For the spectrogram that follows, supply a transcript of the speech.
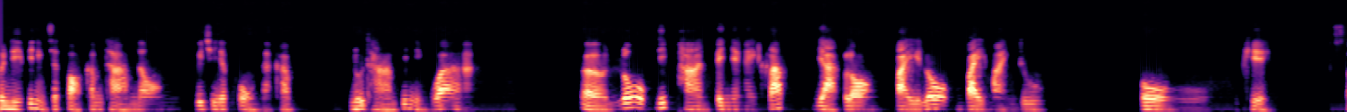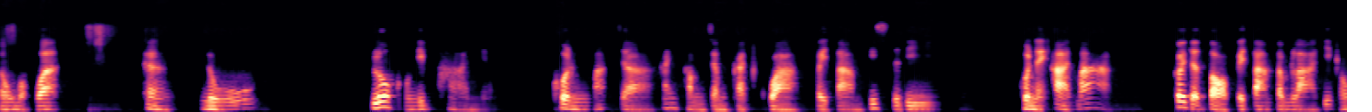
วันนี้พี่หนิงจะตอบคำถามน้องวิชยพงศ์นะครับ หนูถามพี่หนิงว่าเอ่อโลกนิพพานเป็นยังไงครับ อยากลองไปโลกใบใหม่ดู โอ้โอเค น้องบอกว่าเออหนู โลกของนิพพานเนี่ย คนมักจะให้คำจำกัดความไปตามทฤษฎี คนไหนอ่านมาก ก็จะตอบไปตามตำราที่เขา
